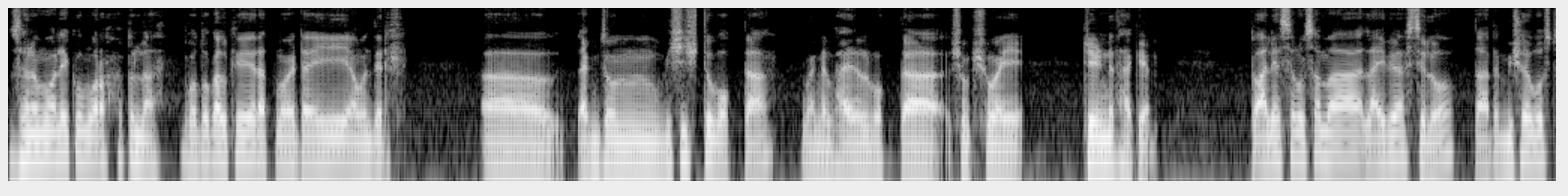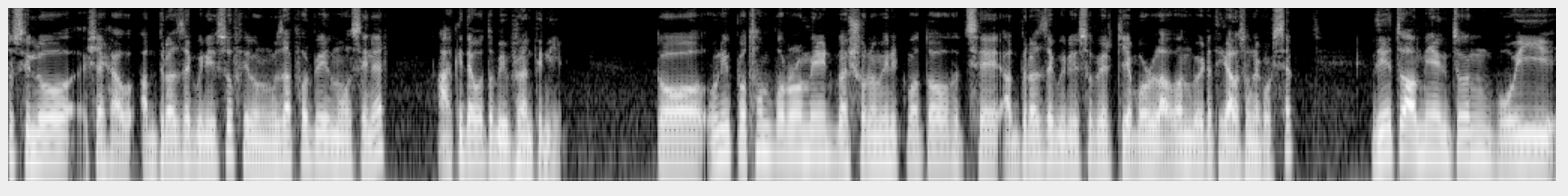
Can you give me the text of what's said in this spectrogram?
আসসালামু আলাইকুম রহমতুল্লাহ গতকালকে রাত নয়টায় আমাদের একজন বিশিষ্ট বক্তা মানে ভাইরাল বক্তা সবসময় ট্রেন্ডে থাকে। তো আলী হাসান ওসামা লাইভে আসছিল। তার বিষয়বস্তু ছিল শেখ আব- আব্দুর রাজ্জাক বিন ইউসুফ এবং মুজাফর বিন মোহসিনের আকিদাগত বিভ্রান্তি নিয়ে। তো উনি প্রথম পনেরো মিনিট বা ষোলো মিনিট মতো হচ্ছে আব্দুর রাজ্জাক বিন ইউসুফের কে বড় লাভবান বইটা থেকে আলোচনা করছে। যেহেতু আমি একজন বই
